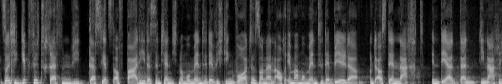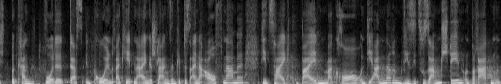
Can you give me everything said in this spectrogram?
Solche Gipfeltreffen wie das jetzt auf Bali, das sind ja nicht nur Momente der wichtigen Worte, sondern auch immer Momente der Bilder. Und aus der Nacht in der dann die Nachricht bekannt wurde, dass in Polen Raketen eingeschlagen sind, gibt es eine Aufnahme, die zeigt Biden, Macron und die anderen, wie sie zusammenstehen und beraten und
